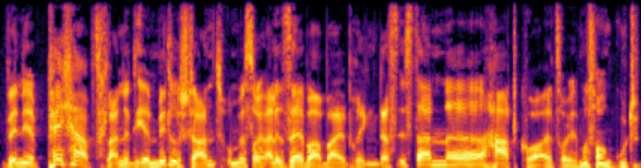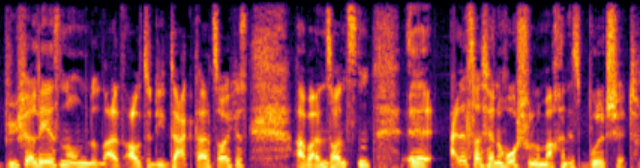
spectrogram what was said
Wenn ihr Pech habt, landet ihr im Mittelstand und müsst euch alles selber beibringen. Das ist dann äh, Hardcore als solches. Muss man gute Bücher lesen, um als Autodidakt als solches. Aber ansonsten, äh, alles, was wir an der Hochschule machen, ist Bullshit.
